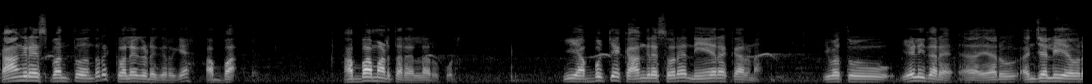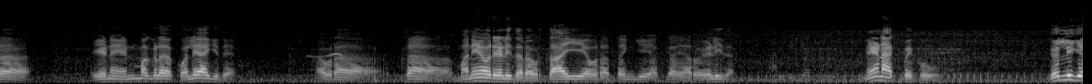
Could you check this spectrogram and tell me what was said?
ಕಾಂಗ್ರೆಸ್ ಬಂತು ಅಂದರೆ ಕೊಲೆಗಡುಗರಿಗೆ ಹಬ್ಬ. ಹಬ್ಬ ಮಾಡ್ತಾರೆ ಎಲ್ಲರೂ ಕೂಡ. ಈ ಹಬ್ಬಕ್ಕೆ ಕಾಂಗ್ರೆಸ್ ಅವರೇ ನೇರ ಕಾರಣ. ಇವತ್ತು ಹೇಳಿದ್ದಾರೆ ಯಾರು, ಅಂಜಲಿ ಅವರ ಏನೇ ಹೆಣ್ಮಗಳ ಕೊಲೆ ಆಗಿದೆ ಅವರ ತ ಮನೆಯವರು ಹೇಳಿದ್ದಾರೆ ಅವ್ರ ತಾಯಿ ಅವರ ತಂಗಿ ಅಕ್ಕ ಯಾರೋ ಹೇಳಿದ್ದಾರೆ. ನೇಣ ಹಾಕ್ಬೇಕು. ಗಲ್ಲಿಗೆ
